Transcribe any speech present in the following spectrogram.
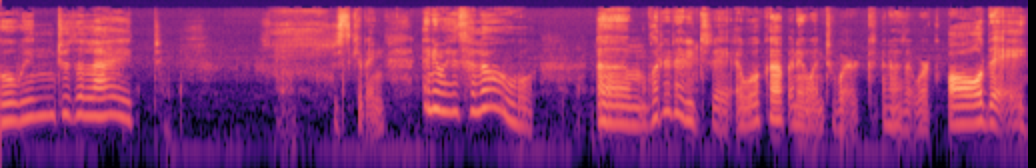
Go into the light. Just kidding. Anyways, hello. Um, what did I do today? I woke up and I went to work, and I was at work all day.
